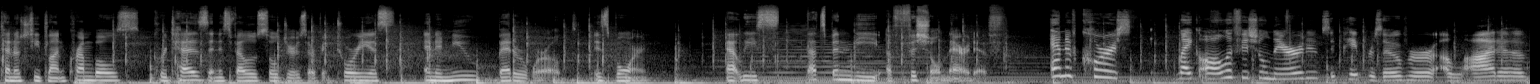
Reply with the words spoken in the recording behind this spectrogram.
Tenochtitlan crumbles, Cortez and his fellow soldiers are victorious, and a new, better world is born. At least, that's been the official narrative. And of course, like all official narratives, it papers over a lot of,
